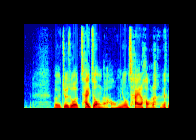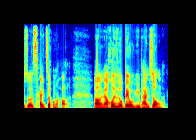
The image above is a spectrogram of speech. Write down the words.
呃，就是说猜中了。好，我们用猜好了，说猜中好了。啊，那或者说被我预判中了。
